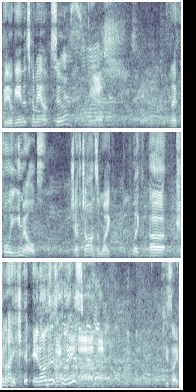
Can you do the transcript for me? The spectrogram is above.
video game that's coming out soon. Yes. and I fully emailed Geoff Johns. I'm like, like, uh, can I get in on this, please? He's like,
